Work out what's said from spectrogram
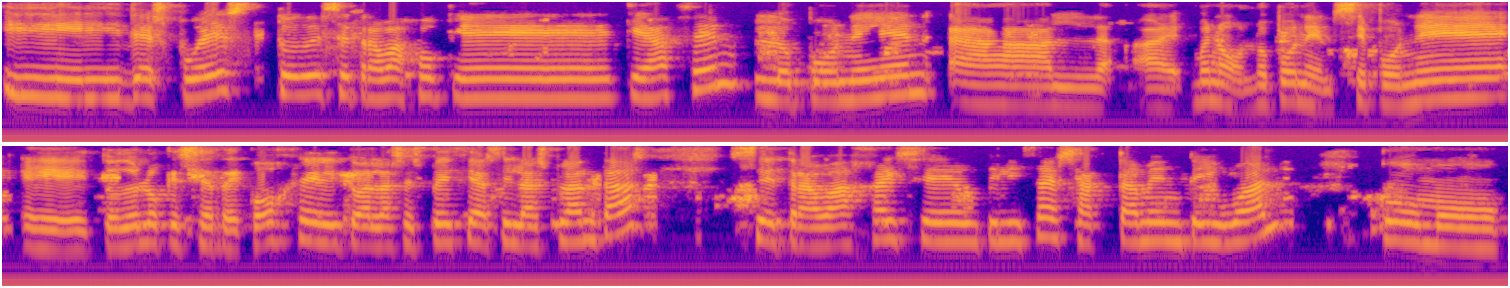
Y después todo ese trabajo que, hacen lo ponen al, bueno, lo ponen, se pone eh, todo lo que se recoge y todas las especias y las plantas, se trabaja y se utiliza exactamente igual como,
